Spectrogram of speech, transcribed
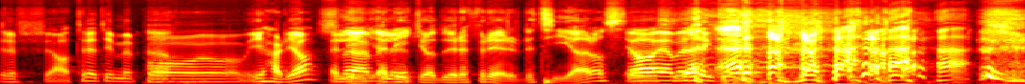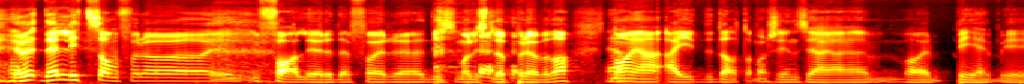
tre, ja, tre timer på, i helga. Jeg, lik, jeg liker at du refererer til tida her. Altså. Ja, ja, men jeg tenker Det er litt sånn for å ufarliggjøre det for eh, de som har lyst til å prøve. da Nå har jeg eid datamaskin siden jeg var baby,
